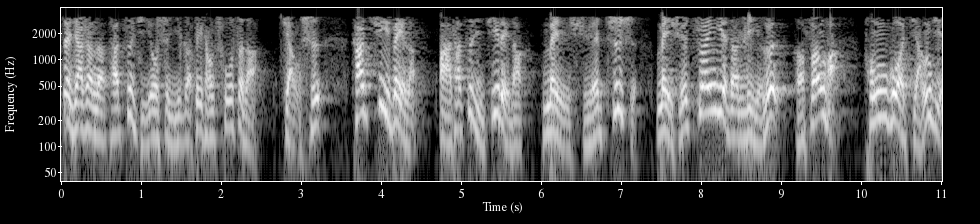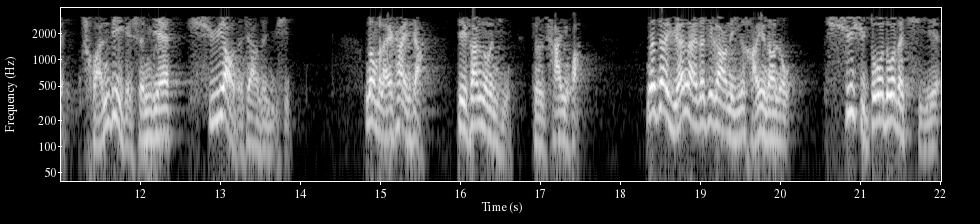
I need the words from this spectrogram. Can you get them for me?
再加上呢，他自己又是一个非常出色的讲师，他具备了把他自己积累的美学知识、美学专业的理论和方法，通过讲解传递给身边需要的这样的女性。那我们来看一下第三个问题，就是差异化。那在原来的这样的一个行业当中，许许多多的企业。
